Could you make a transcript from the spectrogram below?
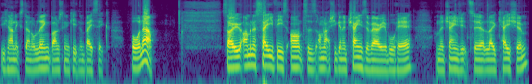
You can add an external link but I'm just going to keep them basic for now. So I'm going to save these answers. I'm actually going to change the variable here. I'm going to change it to location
